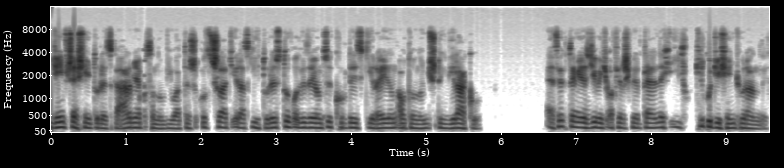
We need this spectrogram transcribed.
Dzień wcześniej turecka armia postanowiła też ostrzelać irackich turystów odwiedzających kurdyjski rejon autonomiczny w Iraku. Efektem jest 9 ofiar śmiertelnych i kilkudziesięciu rannych.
